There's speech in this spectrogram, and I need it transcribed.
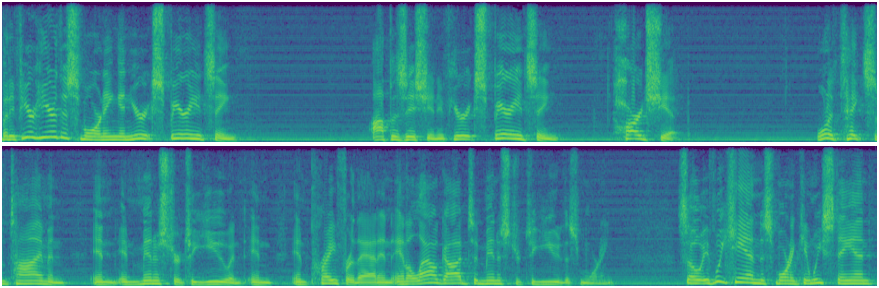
But if you're here this morning and you're experiencing opposition, if you're experiencing hardship, I want to take some time and and, and minister to you and, and, and pray for that and, and allow God to minister to you this morning. So, if we can this morning, can we stand?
